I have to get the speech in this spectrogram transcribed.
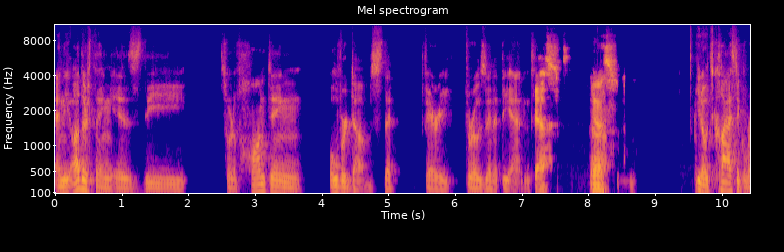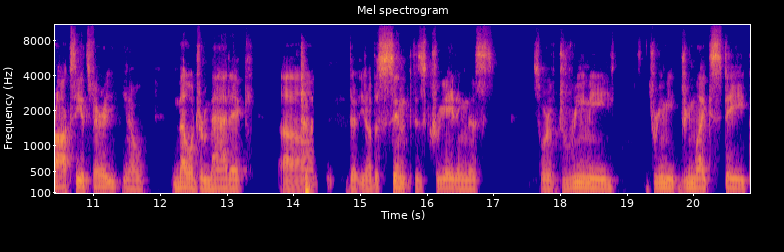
And the other thing is the sort of haunting overdubs that Ferry throws in at the end. Yes. Yes. Um, you know, it's classic Roxy. It's very, you know, melodramatic. Uh, the you know the synth is creating this sort of dreamy, dreamy, dreamlike state.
